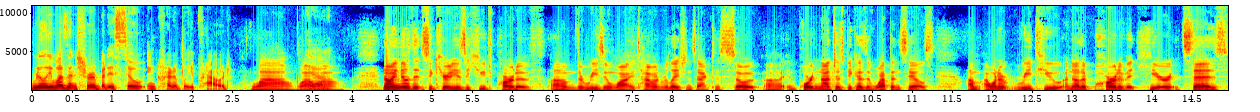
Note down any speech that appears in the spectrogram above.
really wasn't sure, but is so incredibly proud. Wow, wow, Yeah. wow. Now, I know that security is a huge part of um, the reason why Taiwan Relations Act is so uh, important, not just because of weapon sales. Um, I want to read to you another part of it here. It says,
